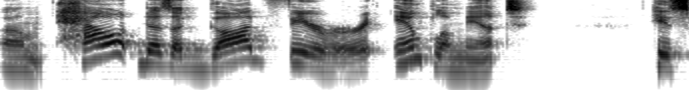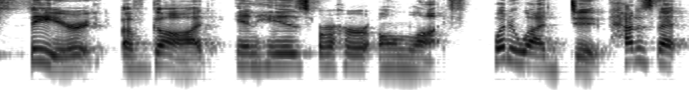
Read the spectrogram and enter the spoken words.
Um, how does a God-fearer implement his fear of God in his or her own life? What do I do? How does that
